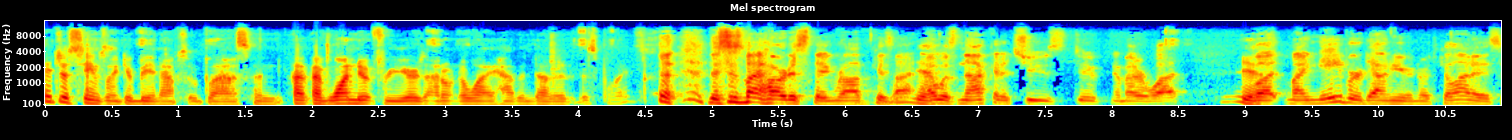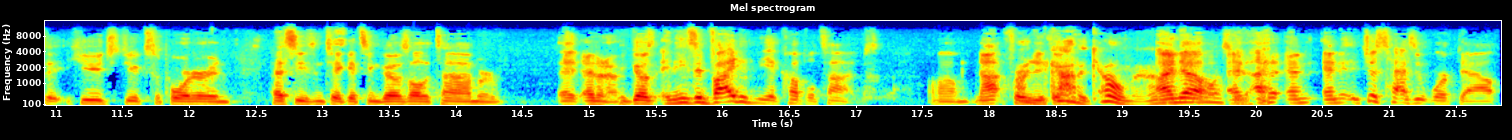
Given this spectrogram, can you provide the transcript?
It just seems like it'd be an absolute blast. And I- I've wanted to do it for years. I don't know why I haven't done it at this point. this is my hardest thing, Rob, because I, Yeah. I was not going to choose Duke no matter what. Yeah. But my neighbor down here in North Carolina is a huge Duke supporter and has season tickets and goes all the time. Or I, I don't know, he goes and he's invited me a couple times. Um, not for Oh, you gotta go, man. I know, and, I, and and it just hasn't worked out.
